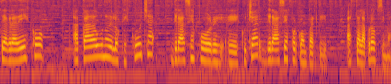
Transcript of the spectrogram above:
Te agradezco a cada uno de los que escucha. Gracias por eh, escuchar, gracias por compartir. Hasta la próxima.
